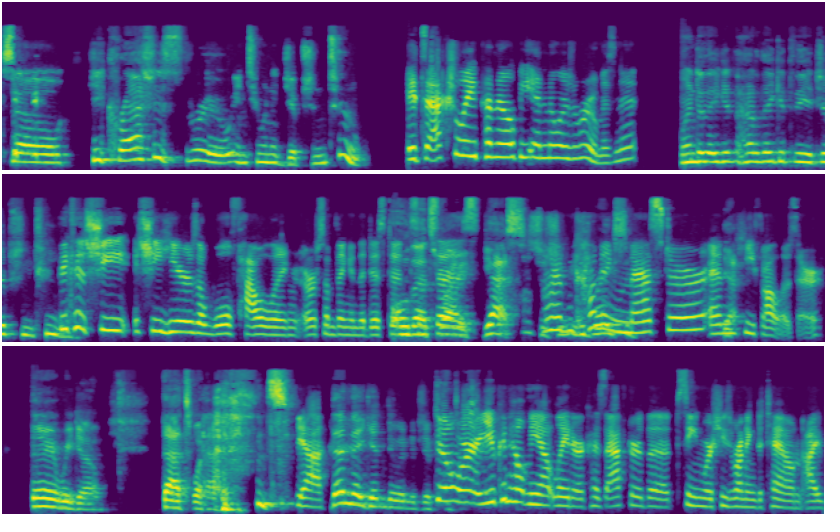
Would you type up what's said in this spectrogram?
So he crashes through into an Egyptian tomb. It's actually Penelope Ann Miller's room, isn't it? When do they get how do they get to the Egyptian tomb? Because she she hears a wolf howling or something in the distance. Oh, that's right. Yes. Oh, so I'm he coming, master, and Yeah. he follows her. There we go. That's what happens. Yeah. then they get into an Egyptian. Don't tomb. worry, you can help me out later because after the scene where she's running to town, I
